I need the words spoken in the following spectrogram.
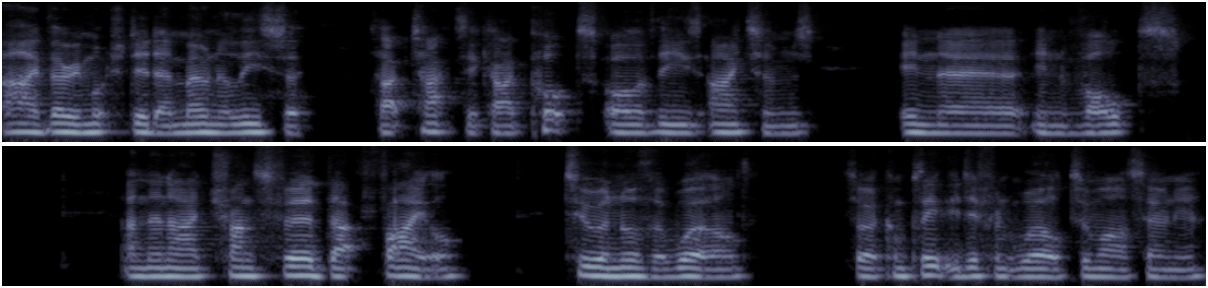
I very much did a Mona Lisa type tactic. I put all of these items in uh, in vaults, and then I transferred that file to another world, so a completely different world to Mortonia,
